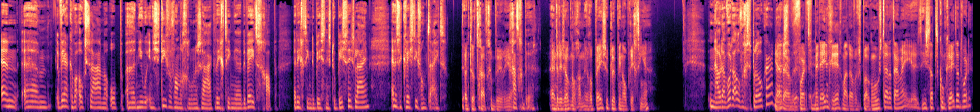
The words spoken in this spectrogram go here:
En um, werken we ook samen op uh, nieuwe initiatieven van de Groene Zaak richting uh, de wetenschap en richting de business-to-business lijn. En het is een kwestie van tijd. Dat, dat gaat gebeuren, ja. Gaat gebeuren. En er is ook nog een Europese club in oprichting, hè? Nou, daar wordt over gesproken. Ja, daar wordt met enige regelmaat over gesproken. Maar hoe staat het daarmee? Is dat concreet aan het worden?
